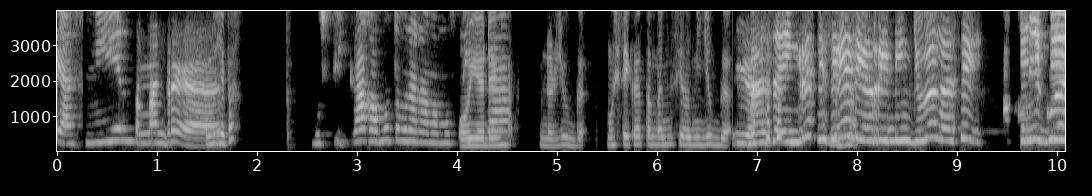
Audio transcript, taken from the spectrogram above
Yasmin. Sama Andrea. Sama siapa? Mustika, kamu temenan sama Mustika. Oh iya deh, bener juga. Mustika teman Silmi juga. Iya. Bahasa Inggris di sini ada yang reading juga nggak sih? Aku Kayaknya gue.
